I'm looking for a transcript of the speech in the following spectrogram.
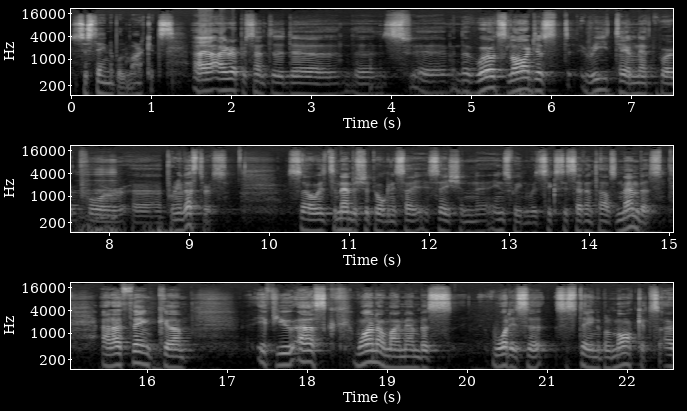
sustainable markets? I represent uh, the, world's largest retail network for, uh, for investors. So it's a membership organization in Sweden with 67,000 members. And I think um, if you ask one of my members what is a sustainable market? I,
